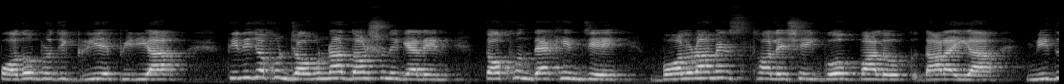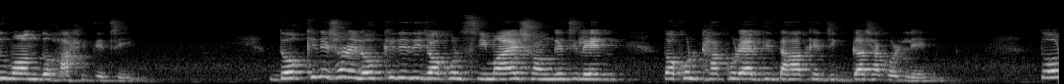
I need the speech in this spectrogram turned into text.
পদব্রজে গৃহে ফিরিয়া তিনি যখন জগন্নাথ দর্শনে গেলেন, তখন দেখেন যে বলরামের স্থলে সেই গোপ বালক দাঁড়াইয়া মৃদুমন্দ হাসিতেছে। দক্ষিণেশ্বরে লক্ষ্মী দিদি যখন শ্রীমায়ের সঙ্গে ছিলেন, তখন ঠাকুর একদিন তাহাকে জিজ্ঞাসা করিলেন তোর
